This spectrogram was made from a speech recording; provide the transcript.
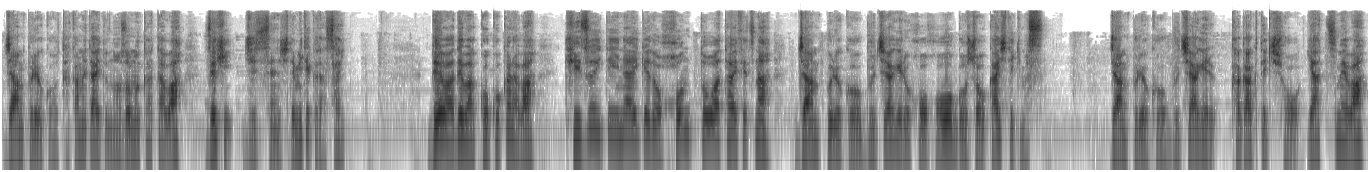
ジャンプ力を高めたいと望む方は、ぜひ実践してみてください。ではではここからは、気づいていないけど本当は大切なジャンプ力をぶち上げる方法をご紹介していきます。ジャンプ力をぶち上げる科学的手法8つ目は、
